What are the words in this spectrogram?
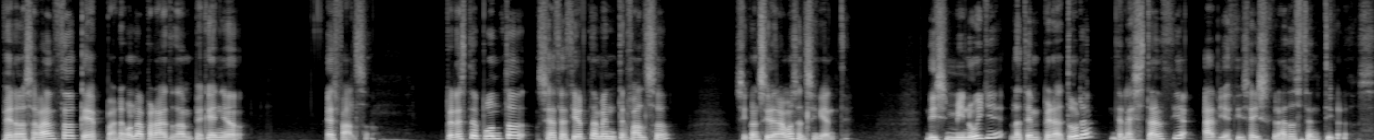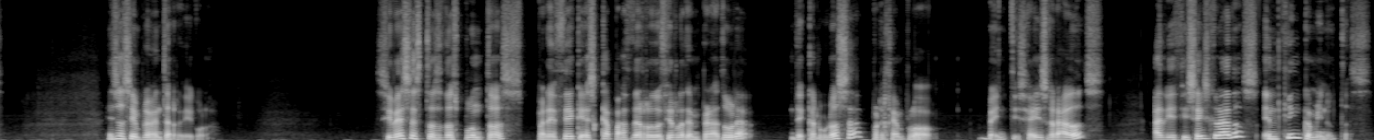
Pero os avanzo que para un aparato tan pequeño es falso. Pero este punto se hace ciertamente falso si consideramos el siguiente. Disminuye la temperatura de la estancia a 16 grados centígrados. Eso es simplemente ridículo. Si ves estos dos puntos, parece que es capaz de reducir la temperatura de calurosa, por ejemplo, 26 grados, a 16 grados en 5 minutos.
